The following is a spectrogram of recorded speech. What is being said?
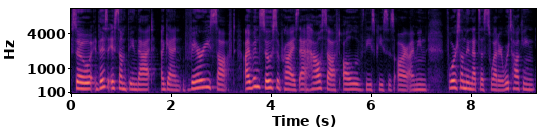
So this is something that, again, very soft. I've been so surprised at how soft all of these pieces are. I mean, for something that's a sweater. We're talking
